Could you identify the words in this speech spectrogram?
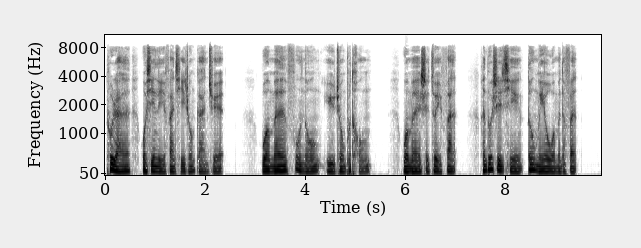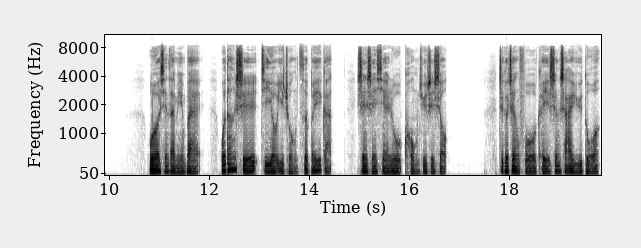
突然，我心里泛起一种感觉：我们富农与众不同，我们是罪犯，很多事情都没有我们的份。我现在明白，我当时既有一种自卑感，深深陷入恐惧之手。这个政府可以生杀予夺，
